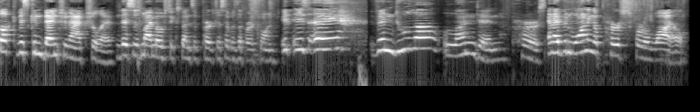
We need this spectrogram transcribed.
Fuck this convention, actually. This is my most expensive purchase. It was the first one. It is a Vendula London purse. And I've been wanting a purse for a while.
